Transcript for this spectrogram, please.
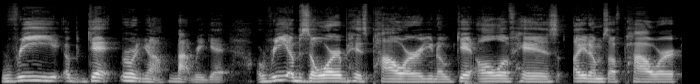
re uh, get or you know not re get reabsorb his power. You know, get all of his items of power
